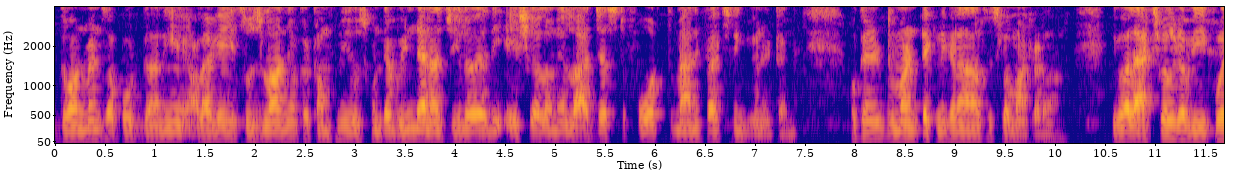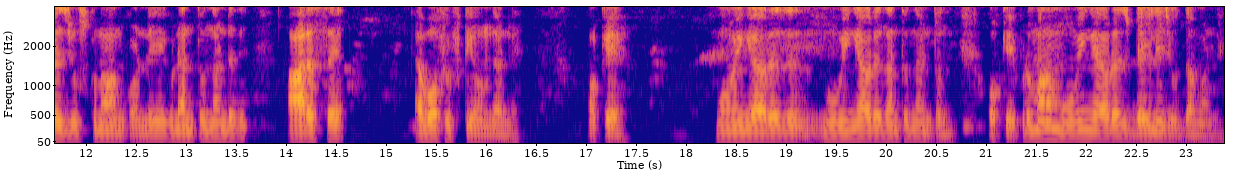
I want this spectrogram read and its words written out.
గవర్నమెంట్ సపోర్ట్ కానీ అలాగే ఈ సుజలాన్ యొక్క కంపెనీ చూసుకుంటే విండ్ ఎనర్జీలో ఇది ఏషియాలోనే లార్జెస్ట్ ఫోర్త్ మ్యానుఫ్యాక్చరింగ్ యూనిట్ అండి. ఓకే ఇప్పుడు మనం టెక్నికల్ అనాలిసిస్లో మాట్లాడదాం. ఇవాళ యాక్చువల్గా వీక్ వైజ్ చూసుకున్నాం అనుకోండి ఇప్పుడు ఎంత ఉందండి ఇది? ఆర్ఎస్ఏ అబోవ్ ఫిఫ్టీ ఉందండి. Okay moving average moving average ఎంత ఉంది? అంటుంది ఓకే ఇప్పుడు మనం మూవింగ్ యావరేజ్ డైలీ చూద్దామండి.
